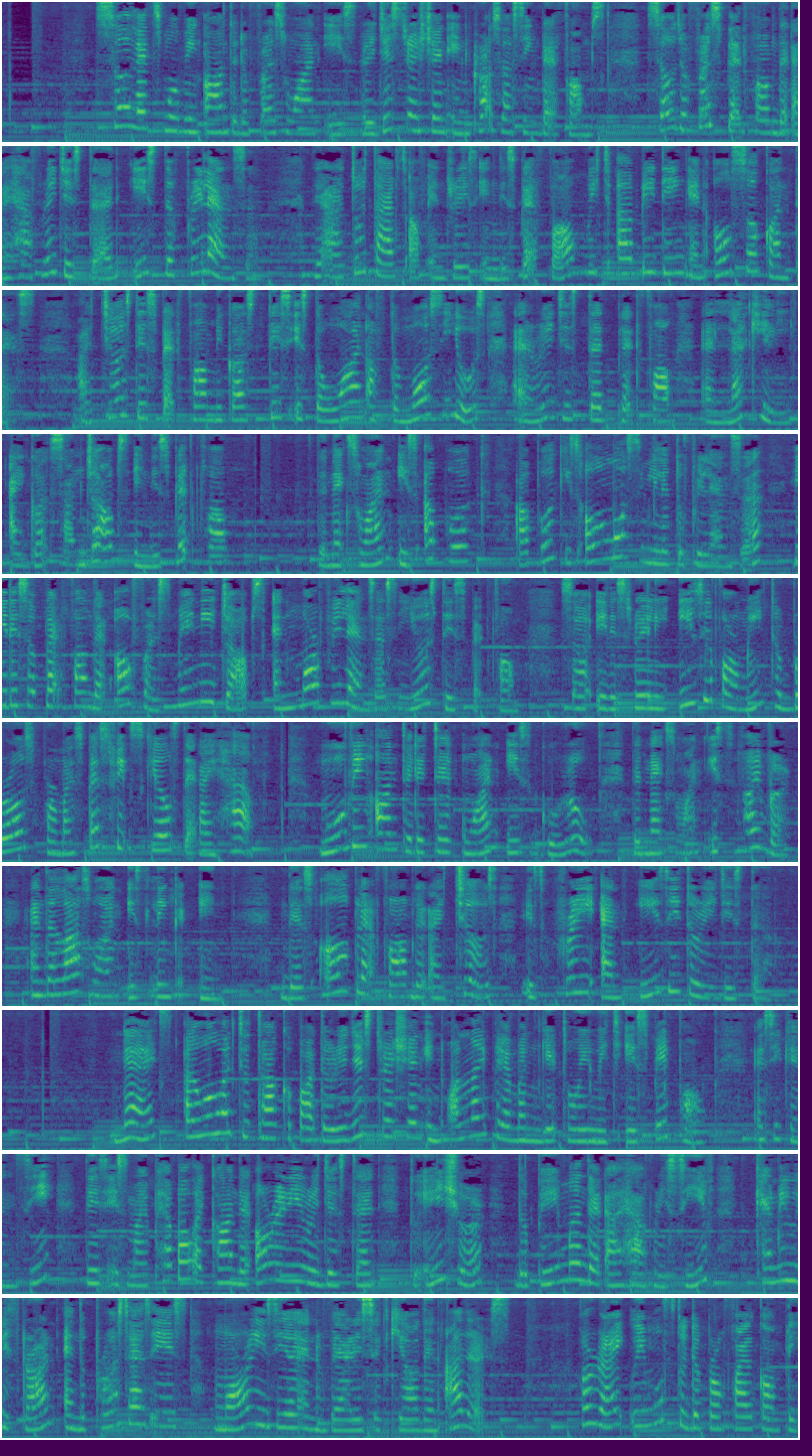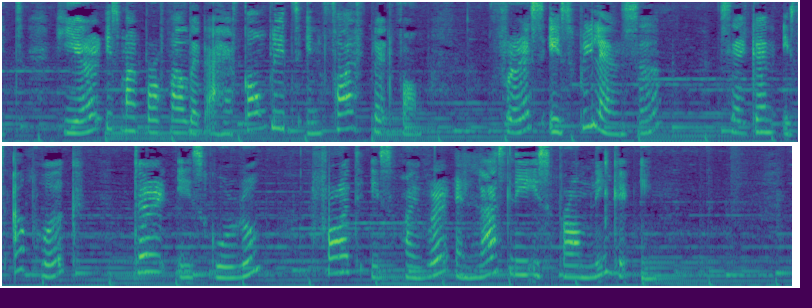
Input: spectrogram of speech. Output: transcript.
So let's moving on to the first one is registration in crowdsourcing platforms. So the first platform that I have registered is the freelancer. There are two types of entries in this platform which are bidding and also contest. I chose this platform because this is the one of the most used and registered platform and luckily I got some jobs in this platform. The next one is Upwork. Upwork is almost similar to Freelancer. It is a platform that offers many jobs and more freelancers use this platform so it is really easy for me to browse for my specific skills that I have. Moving on to the third one is Guru, the next one is Fiverr, and the last one is LinkedIn. This all platform that I chose is free and easy to register. Next, I would like to talk about the registration in online payment gateway which is PayPal. As you can see, this is my PayPal account that already registered to ensure the payment that I have received can be withdrawn and the process is more easier and very secure than others. Alright, we move to the profile complete. Here is my profile that I have complete in 5 platforms. First is Freelancer, second is Upwork, third is Guru, fourth is Fiverr, and lastly is from LinkedIn.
